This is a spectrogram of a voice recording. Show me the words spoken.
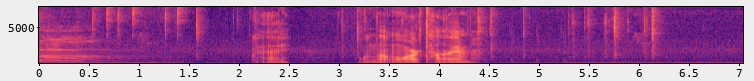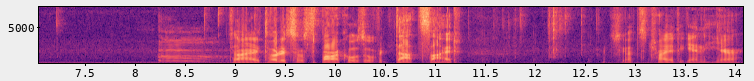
okay. One lot more time. Sorry, I thought it saw sparkles over that side. So let's try it again here.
